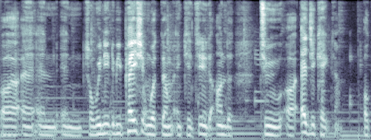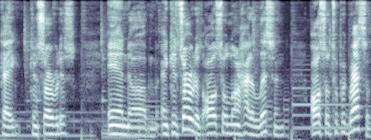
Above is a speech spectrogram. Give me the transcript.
uh, and, and, and so we need to be patient with them and continue to under to uh, educate them. Okay, conservatives and um, and conservatives also learn how to listen also to progressive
